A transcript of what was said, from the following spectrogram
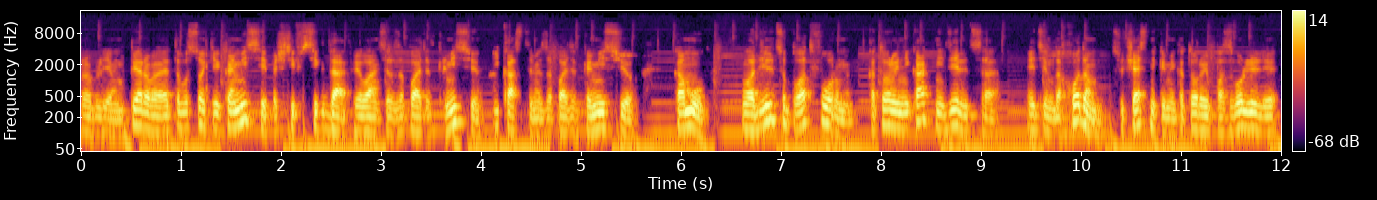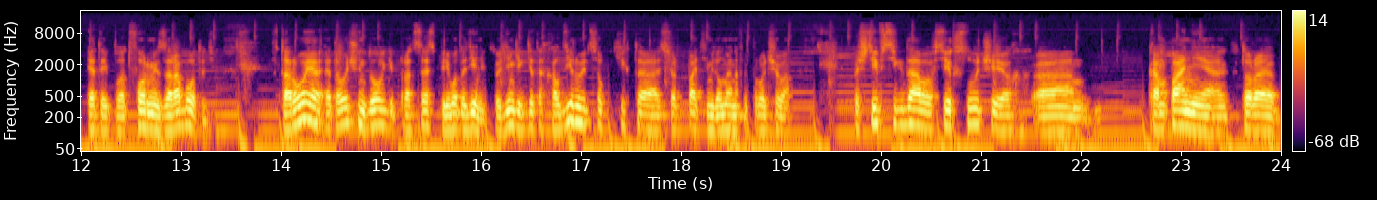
проблемы. Первое – это высокие комиссии. Почти всегда фрилансер заплатит комиссию, и кастомер заплатит комиссию кому? Владельцу платформы, который никак не делится этим доходом с участниками, которые позволили этой платформе заработать. Второе, это очень долгий процесс перевода денег. То есть деньги где-то халдируются у каких-то third-party middlemen и прочего. Почти всегда во всех случаях э, компания, которая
